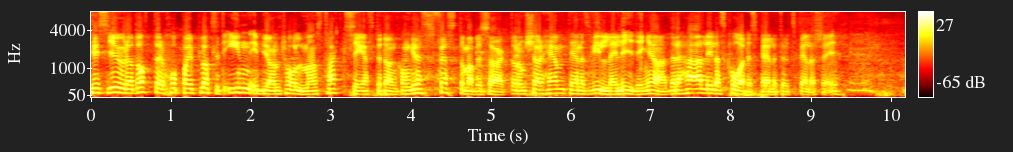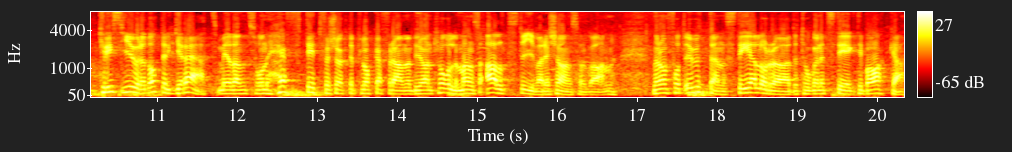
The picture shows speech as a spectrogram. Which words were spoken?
Chris juradotter hoppar ju plötsligt in i Björn Trollmans taxi efter den kongressfest de har besökt och de kör hem till hennes villa i Lidingö där det här lilla skådespelet utspelar sig. Chris juradotter grät medan hon häftigt försökte plocka fram Björn Trollmans allt styvare könsorgan. När hon fått ut den, stel och röd, tog hon ett steg tillbaka,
